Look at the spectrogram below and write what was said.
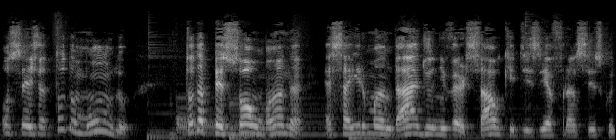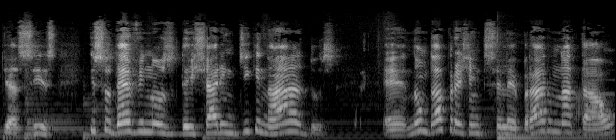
ou seja, todo mundo, toda pessoa humana, essa irmandade universal que dizia Francisco de Assis, isso deve nos deixar indignados. É, não dá para a gente celebrar o Natal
